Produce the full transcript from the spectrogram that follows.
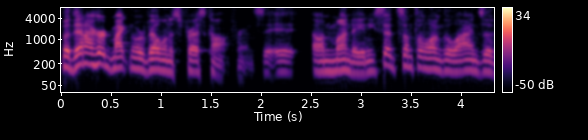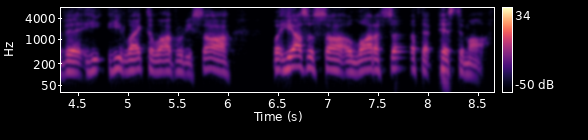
But then I heard Mike Norvell in his press conference on Monday, and he said something along the lines of it. He he liked a lot of what he saw, but he also saw a lot of stuff that pissed him off.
